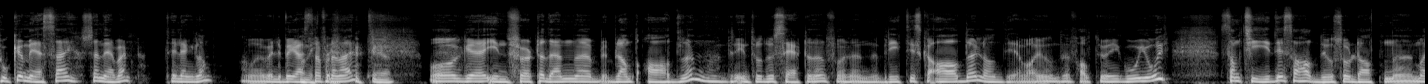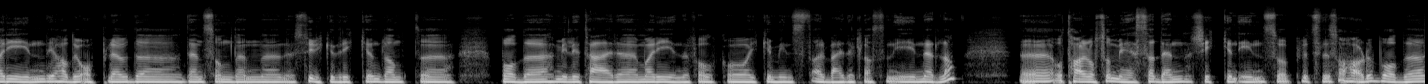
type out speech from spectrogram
tok jo med seg Geneveren til England. Han var jo veldig begeistra for den her. Ja. og eh, innførte den eh, blant adelen, introduserte den for den britiske adel, og det, var jo, det falt jo i god jord. Samtidig så hadde jo soldatene, marinen, de hadde jo opplevd eh, den som den styrkedrikken blant både militære marinefolk og ikke minst arbeiderklassen i Nederland. Og tar også med seg den skikken inn, så plutselig så har du både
